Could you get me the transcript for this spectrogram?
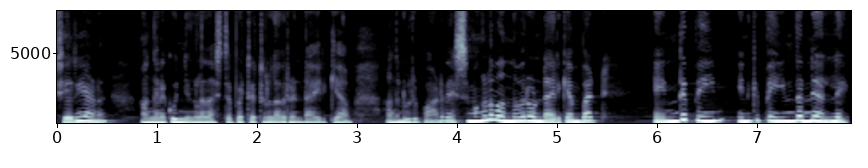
ശരിയാണ്. അങ്ങനെ കുഞ്ഞുങ്ങളെ നഷ്ടപ്പെട്ടിട്ടുള്ളവരുണ്ടായിരിക്കാം. അങ്ങനെ ഒരുപാട് വിഷമങ്ങൾ വന്നവരുണ്ടായിരിക്കാം. ബട്ട് എന്റെ പെയിൻ എനിക്ക് പെയിൻ തന്നെയല്ലേ?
